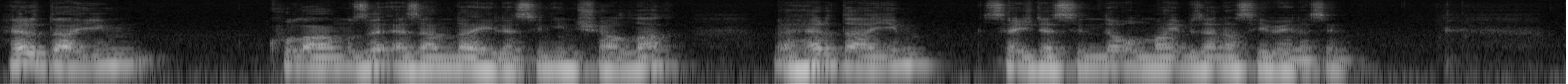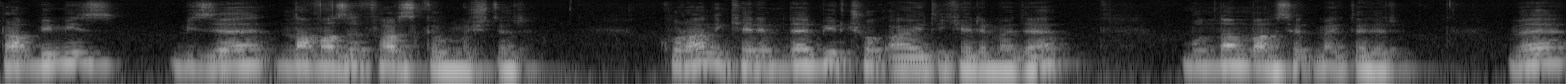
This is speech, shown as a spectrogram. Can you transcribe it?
her daim kulağımızı ezanda eylesin inşallah ve her daim secdesinde olmayı bize nasip eylesin. Rabbimiz bize namazı farz kılmıştır. Kur'an-ı Kerim'de birçok ayet-i kerimede bundan bahsetmektedir. Ve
